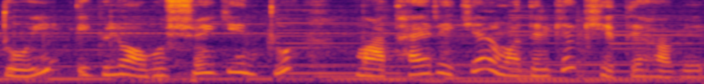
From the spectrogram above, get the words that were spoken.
দই এগুলো অবশ্যই কিন্তু মাথায় রেখে আমাদেরকে খেতে হবে।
